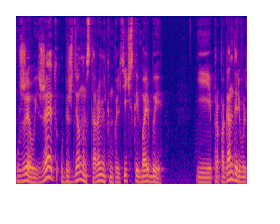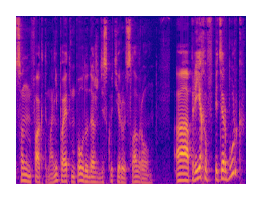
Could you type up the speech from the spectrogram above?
уже уезжает убежденным сторонником политической борьбы и пропаганды революционным фактом. Они по этому поводу даже дискутируют с Лавровым. А приехав в Петербург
